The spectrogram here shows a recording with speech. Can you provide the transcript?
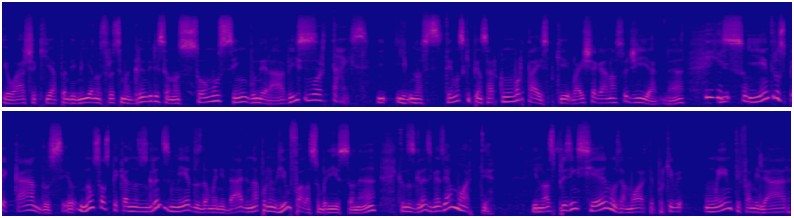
eu acho que a pandemia nos trouxe uma grande lição. Nós somos, sim, vulneráveis. Mortais. E, e nós temos que pensar como mortais, porque vai chegar nosso dia, né? Isso. E, e entre os pecados, eu, não só os pecados, mas os grandes medos da humanidade, Napoleão Hill fala sobre isso, né? Que um dos grandes medos é a morte. E nós presenciamos a morte, porque um ente familiar,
